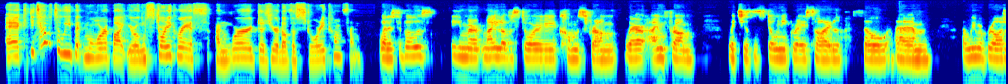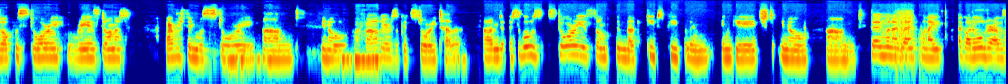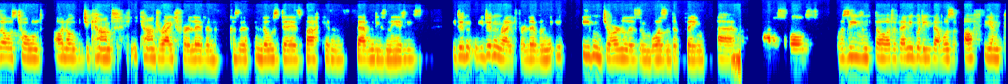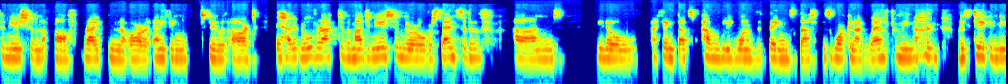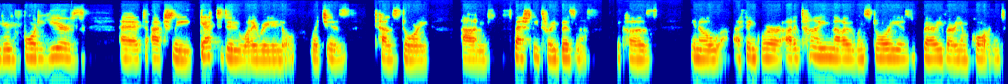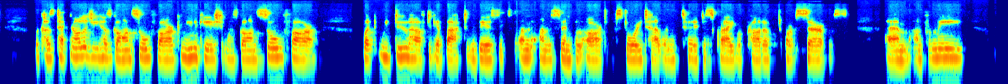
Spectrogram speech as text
uh, can you tell us a wee bit more about your own story, Grace, and where does your love of story come from? Well, I suppose Emer, my love story comes from where I'm from, which is the stony grey soil. So um, we were brought up with story, raised on it. Everything was story, and you know, my father is a good storyteller. And I suppose story is something that keeps people in, engaged, you know, and then when I went, when I, I got older, I was always told, "Oh no, but you can't, you can't write for a living," because in those days, back in seventies and eighties, you didn't, you didn't write for a living. Even journalism wasn't a thing. Um, and I suppose was even thought of anybody that was off the inclination of writing or anything to do with art. They had an overactive imagination. They were oversensitive, and you know, I think that's probably one of the things that is working out well for me now. But it's taken me nearly 40 years uh, to actually get to do what I really love, which is tell story, and especially through business. Because, you know, I think we're at a time now when story is very, very important because technology has gone so far, communication has gone so far but we do have to get back to the basics and, and the simple art of storytelling to describe a product or service. Um, and for me,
